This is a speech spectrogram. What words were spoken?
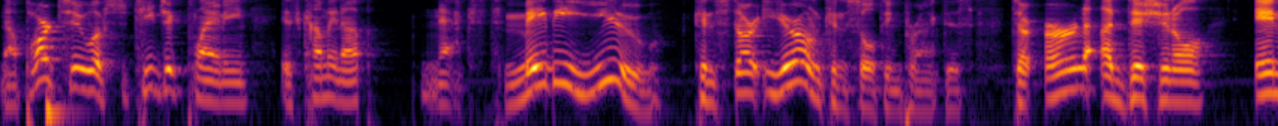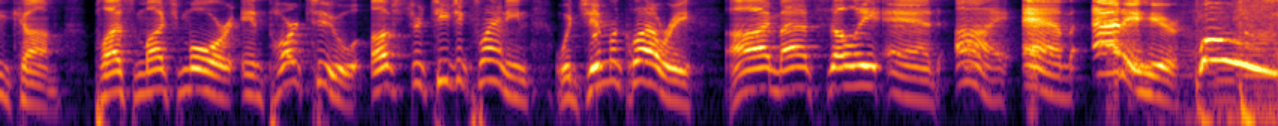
Now, part two of strategic planning is coming up next. Maybe you can start your own consulting practice to earn additional income. Plus, much more in part two of strategic planning with Jim McClowry. I'm Matt Sully, and I am out of here. Woo!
